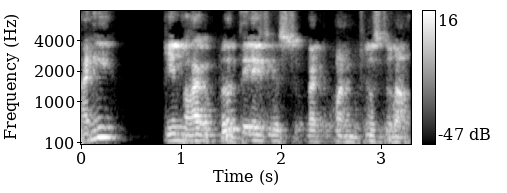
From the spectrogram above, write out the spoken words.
అని ఈ భాగంలో తెలియజేస్తున్నట్టు మనం చూస్తున్నాం.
